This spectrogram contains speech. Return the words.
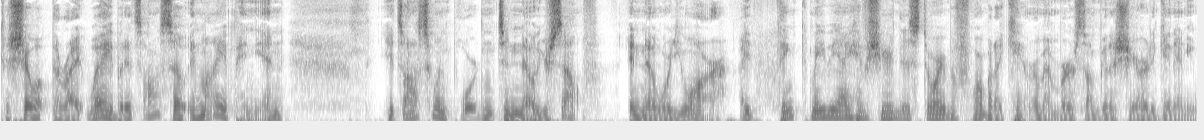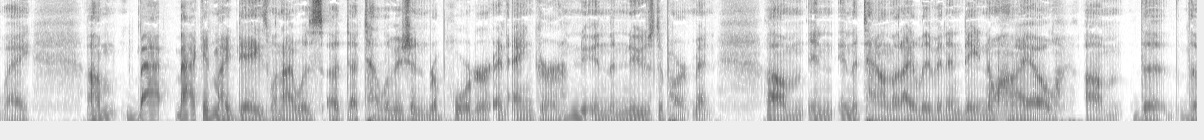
to show up the right way. But it's also, in my opinion, it's also important to know yourself and know where you are. I think maybe I have shared this story before, but I can't remember, so I'm going to share it again anyway. Um, back back in my days when I was a, a television reporter and anchor in the news department, um, in in the town that I live in in Dayton, Ohio. Um, the the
